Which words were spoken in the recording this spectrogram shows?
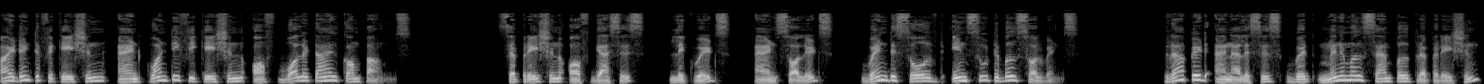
identification and quantification of volatile compounds, separation of gases, liquids, and solids when dissolved in suitable solvents. Rapid analysis with minimal sample preparation,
